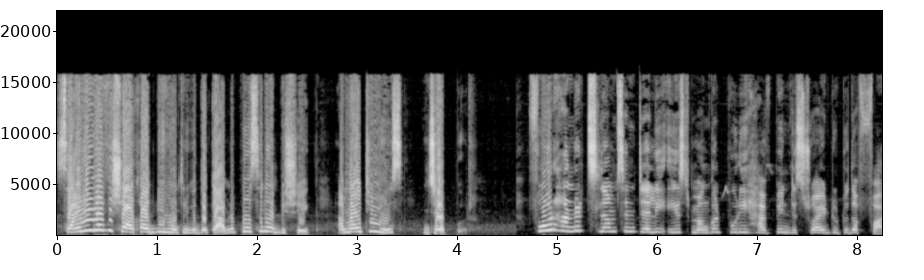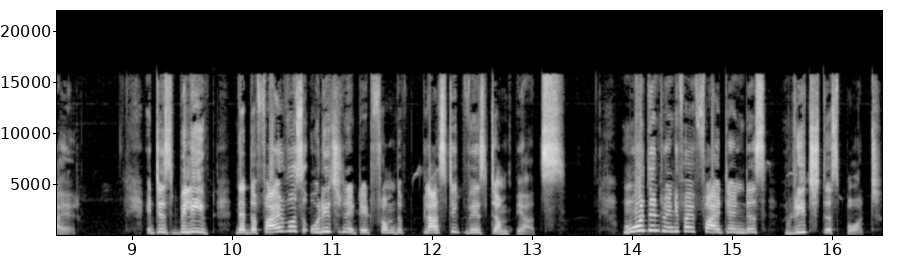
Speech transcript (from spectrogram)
Signing off Vishakha Agnihotri with the camera person Abhishek, MIT News, Jaipur. 400 slums in Delhi East Mangalpuri have been destroyed due to the fire. It is believed that the fire was originated from the plastic waste dump yards. More than 25 fire tenders reached the spot.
